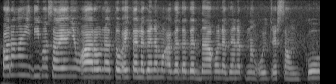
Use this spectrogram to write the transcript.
Para nga hindi masayang yung araw na to ay talaga namang agad-agad na ako naghanap ng ultrasound ko.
